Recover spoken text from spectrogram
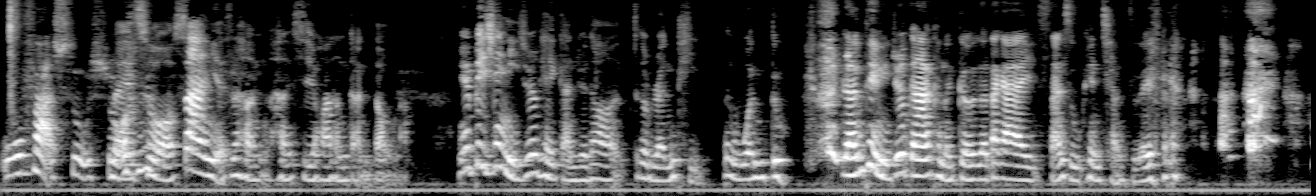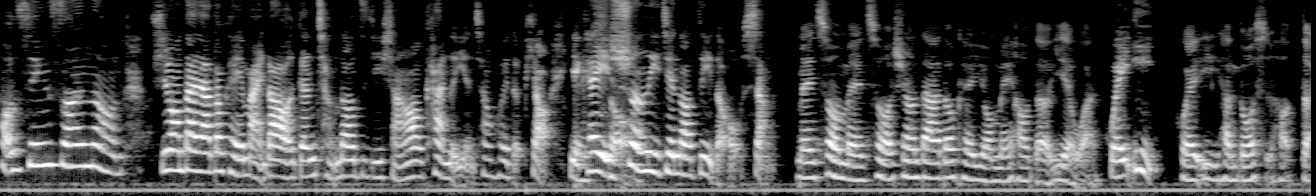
无法诉说。没错，虽然也是很很喜欢、很感动啦。因为毕竟你就是可以感觉到这个人体那个温度，人体你就跟他可能隔个大概三十五片墙之类的，好心酸哦。希望大家都可以买到跟抢到自己想要看的演唱会的票，也可以顺利见到自己的偶像。没错没错，希望大家都可以有美好的夜晚回忆。回忆很多时候，对，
